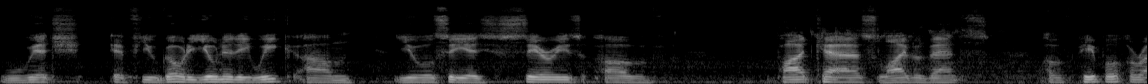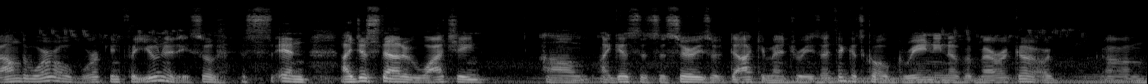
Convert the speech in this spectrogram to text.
which, if you go to Unity Week, um, you will see a series of podcasts, live events of people around the world working for unity. So, and I just started watching. Um, I guess it's a series of documentaries. I think it's called Greening of America, or um,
